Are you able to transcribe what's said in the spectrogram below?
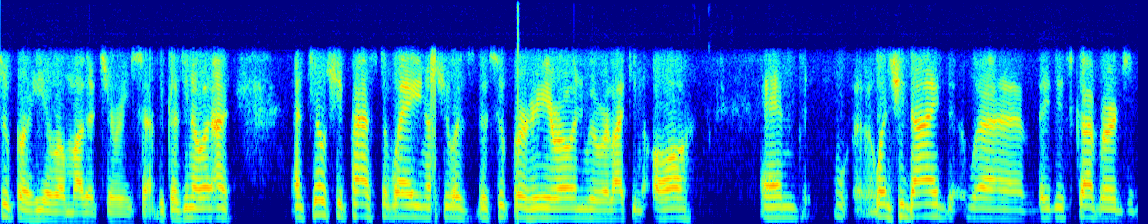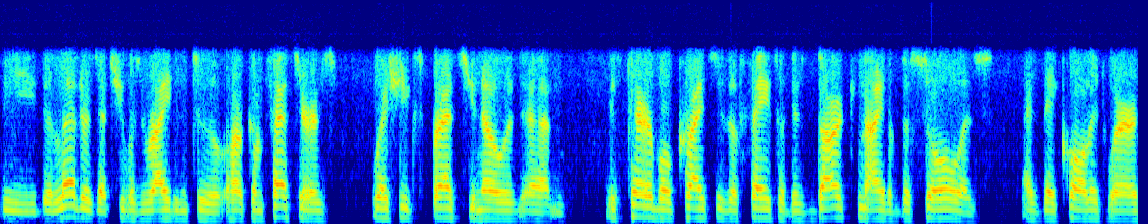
superhero Mother Teresa, because you know. I, until she passed away, you know, she was the superhero, and we were like in awe. And when she died, uh, they discovered the the letters that she was writing to her confessors, where she expressed, you know, um, this terrible crisis of faith or this dark night of the soul, as as they call it, where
